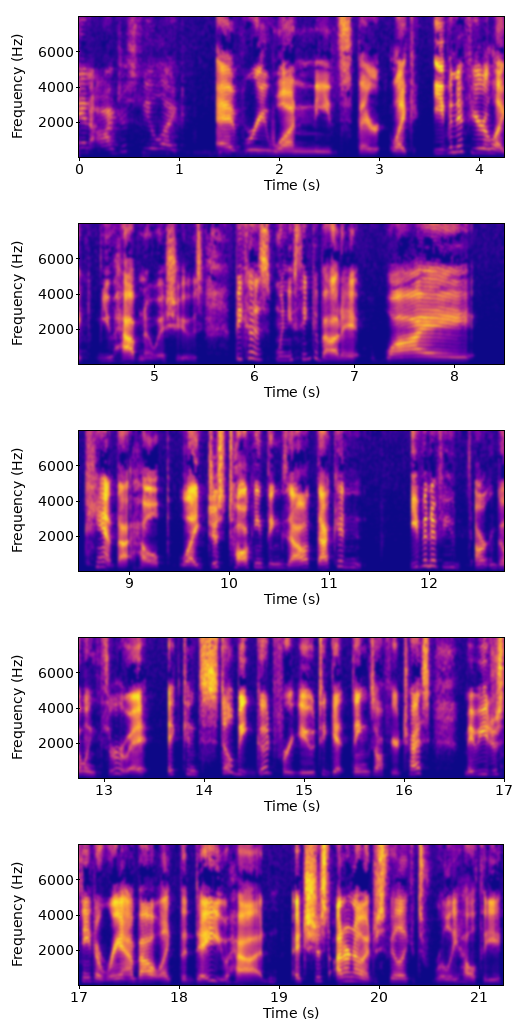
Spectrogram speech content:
And I just feel like everyone needs their like even if you're like you have no issues because when you think about it, why can't that help? Like just talking things out, that can even if you aren't going through it, it can still be good for you to get things off your chest. Maybe you just need to rant about like the day you had. It's just I don't know, I just feel like it's really healthy.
